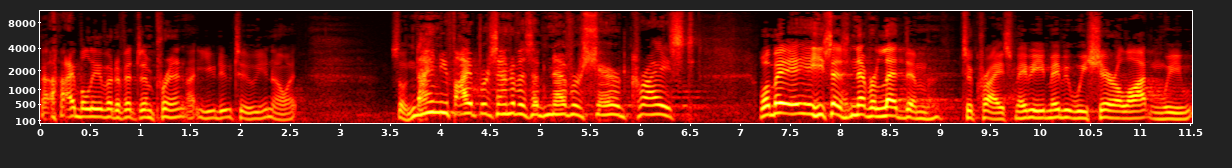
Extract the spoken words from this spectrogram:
I believe it. If it's in print, you do too. You know it. So 95% of us have never shared Christ. Well, he says never led them to Christ. Maybe, maybe we share a lot and we,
